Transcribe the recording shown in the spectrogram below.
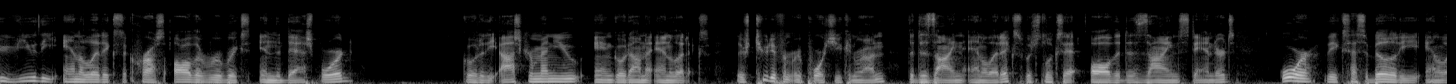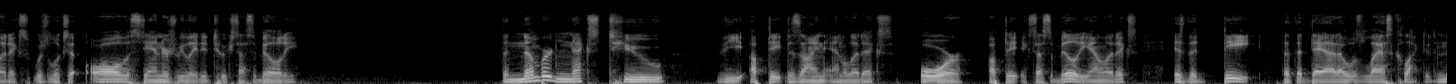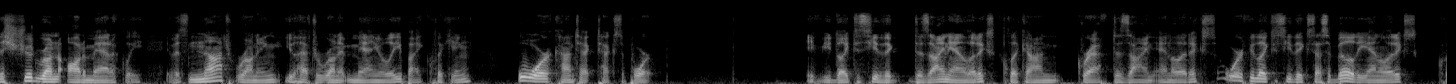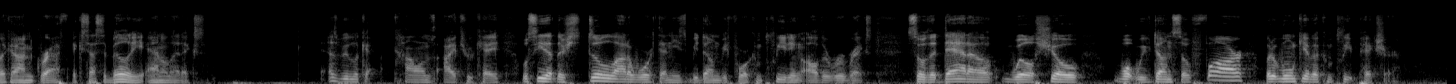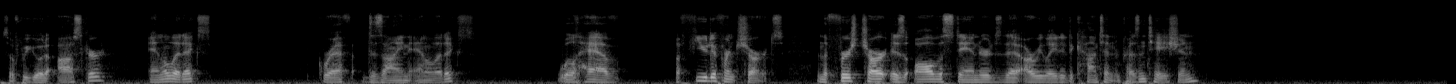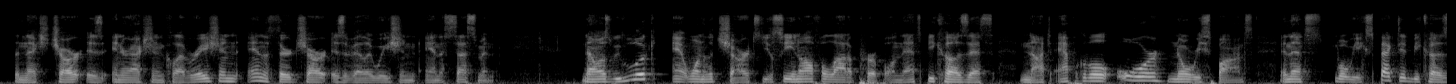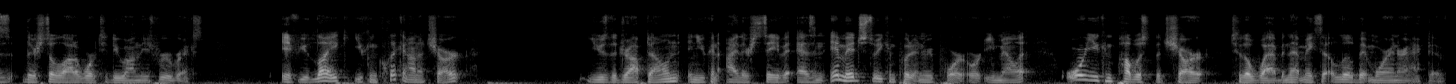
To view the analytics across all the rubrics in the dashboard, go to the OSCQR menu and go down to Analytics. There's two different reports you can run, the Design Analytics, which looks at all the design standards, or the Accessibility Analytics, which looks at all the standards related to accessibility. The number next to the Update Design Analytics or Update Accessibility Analytics is the date that the data was last collected. And this should run automatically. If it's not running, you'll have to run it manually by clicking or contact tech support. If you'd like to see the design analytics, click on Graph Design Analytics, or if you'd like to see the accessibility analytics, click on Graph Accessibility Analytics. As we look at columns I through K, we'll see that there's still a lot of work that needs to be done before completing all the rubrics. So the data will show what we've done so far, but it won't give a complete picture. So if we go to OSCQR, Analytics, Graph Design Analytics, we'll have a few different charts. And the first chart is all the standards that are related to content and presentation. The next chart is interaction and collaboration, and the third chart is evaluation and assessment. Now, as we look at one of the charts, you'll see an awful lot of purple, and that's because that's not applicable or no response. And that's what we expected because there's still a lot of work to do on these rubrics. If you'd like, you can click on a chart, use the drop down, and you can either save it as an image so you can put it in report or email it, or you can publish the chart to the web, and that makes it a little bit more interactive.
